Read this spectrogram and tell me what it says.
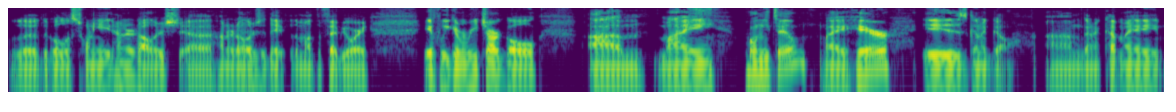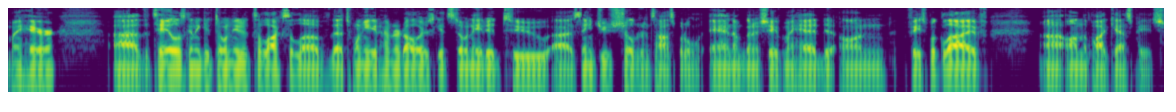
the the goal is twenty eight hundred dollars, uh, hundred dollars a day for the month of February. If we can reach our goal, um, my ponytail, my hair is gonna go. I'm gonna cut my my hair. Uh, the tail is going to get donated to Locks of Love. That twenty eight hundred dollars gets donated to uh, St. Jude's Children's Hospital, and I'm going to shave my head on Facebook Live uh, on the podcast page.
